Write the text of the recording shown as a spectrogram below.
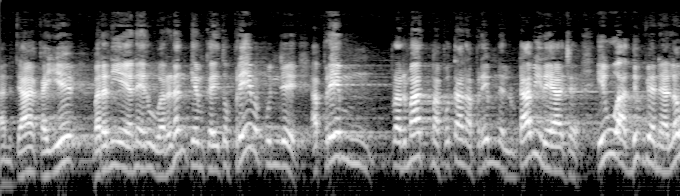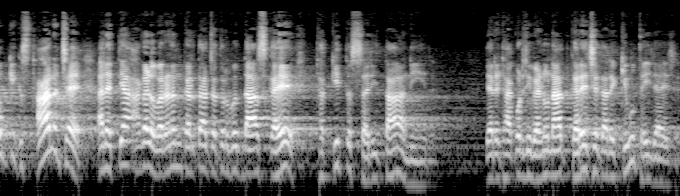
અને ત્યાં કહીએ બરનીએ અને એનું વર્ણન કેમ કહીએ તો પ્રેમ પુંજે, આ પ્રેમ પરમાત્મા પોતાના પ્રેમને લૂંટાવી રહ્યા છે. એવું આ દિવ્ય અને અલૌકિક સ્થાન છે. અને ત્યાં આગળ વર્ણન કરતા ચતુર્ભુજ દાસ કહે, થકિત સરિતા નીર. જ્યારે ઠાકોરજી વેણુનાથ કરે છે, ત્યારે કેવું થઈ જાય છે?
